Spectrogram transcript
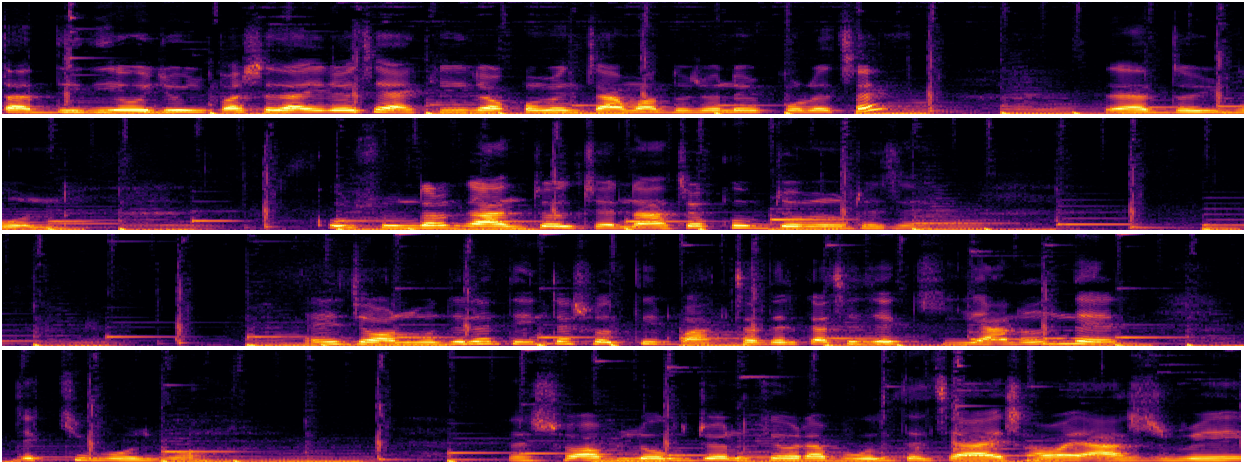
তার দিদি ওই যে ওই পাশে দাঁড়িয়ে রয়েছে, একই রকমের জামা দুজনের পরেছে, এরা দুই বোন। খুব সুন্দর গান চলছে, নাচও খুব জমে উঠেছে। এই জন্মদিনের দিনটা সত্যি বাচ্চাদের কাছে যে কি আনন্দের, যে কি বলব? সব লোকজনকে ওরা বলতে চায়, সবাই আসবে,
